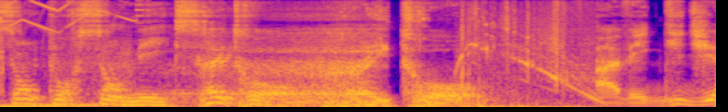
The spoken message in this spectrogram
100% mix rétro. Rétro. Avec DJ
